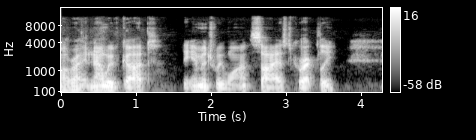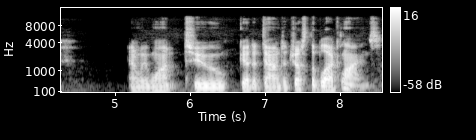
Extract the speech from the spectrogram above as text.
All right, now we've got the image we want sized correctly. And we want to get it down to just the black lines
